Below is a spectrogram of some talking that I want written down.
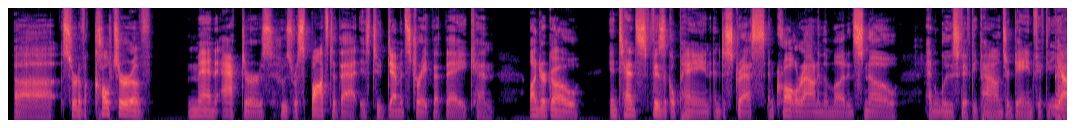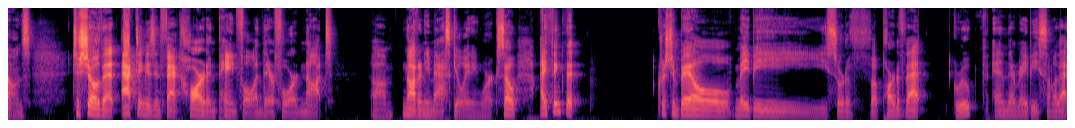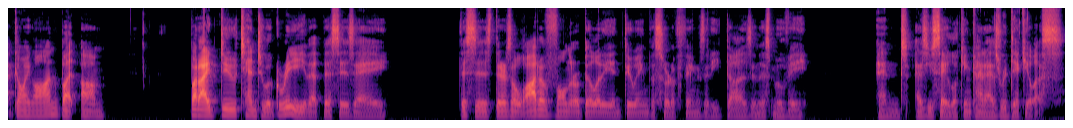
uh, sort of a culture of men actors whose response to that is to demonstrate that they can undergo intense physical pain and distress and crawl around in the mud and snow and lose 50 pounds or gain 50 Yeah. pounds to show that acting is in fact hard and painful and therefore not um, not an emasculating work. So I think that Christian Bale may be sort of a part of that group, and there may be some of that going on, but um, but I do tend to agree that this is a this is there's a lot of vulnerability in doing the sort of things that he does in this movie, and as you say, looking kind of as ridiculous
